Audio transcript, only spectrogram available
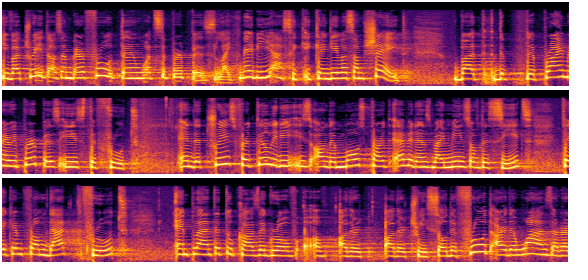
If a tree doesn't bear fruit, then what's the purpose? Like maybe yes, it, it can give us some shade, but the, the primary purpose is the fruit. And the tree's fertility is on the most part evidenced by means of the seeds taken from that fruit and planted to cause the growth of other, other trees. So the fruit are the ones that are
